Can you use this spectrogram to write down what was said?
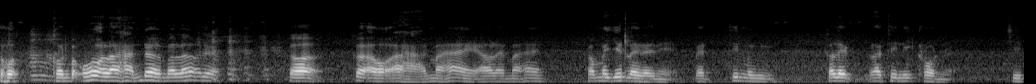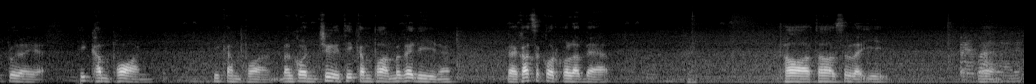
ตัวอ่าคนบอกโอ้อรหันต์เดินมาแล้วเนี่ยก็ก็เอาอาหารมาให้ เอาอะไรมาให้เขาไม่ยึดเลยเลยนี่ เป็นที่มึงเขาเรียกลัทธินิครนอะชีเปลือยอะที่คำพรที่คำพร บางคนชื่อที่คำพรไม่ค่อยดีนะ แต่เขาสะกดคนละแบบ ทอทอสระอีแปลว่าอะไรนะ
